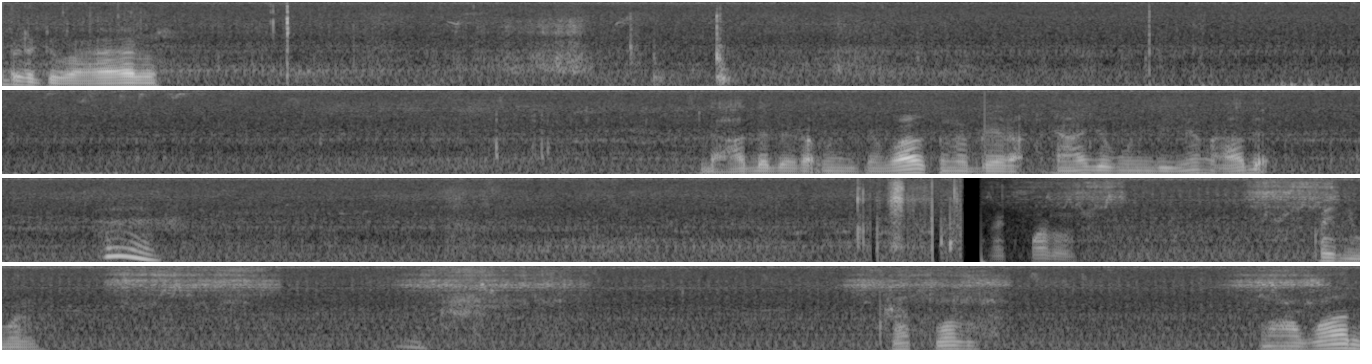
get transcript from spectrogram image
Lagi bal Nggak ada berak bal, kena beraknya aja mundinya nggak ada. Hmm. Ini bal? Berat bal. Lawan.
